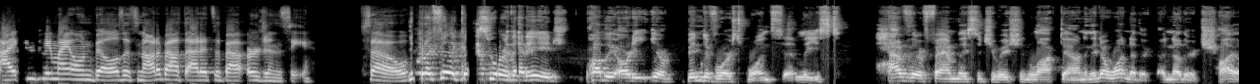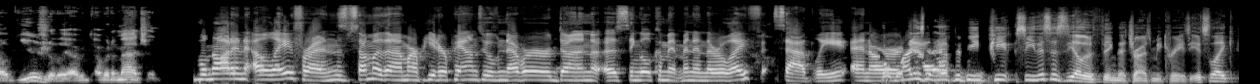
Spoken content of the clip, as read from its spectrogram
I can pay my own bills. It's not about that. It's about urgency. So, Yeah, but I feel like guys who are that age probably already you know been divorced once at least, have their family situation locked down, and they don't want another another child. Usually, I would I would imagine. Well, not in LA, friends. Some of them are Peter Pans who have never done a single commitment in their life, sadly, and But are. why does it have to be Pete? See, this is the other thing that drives me crazy. It's like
